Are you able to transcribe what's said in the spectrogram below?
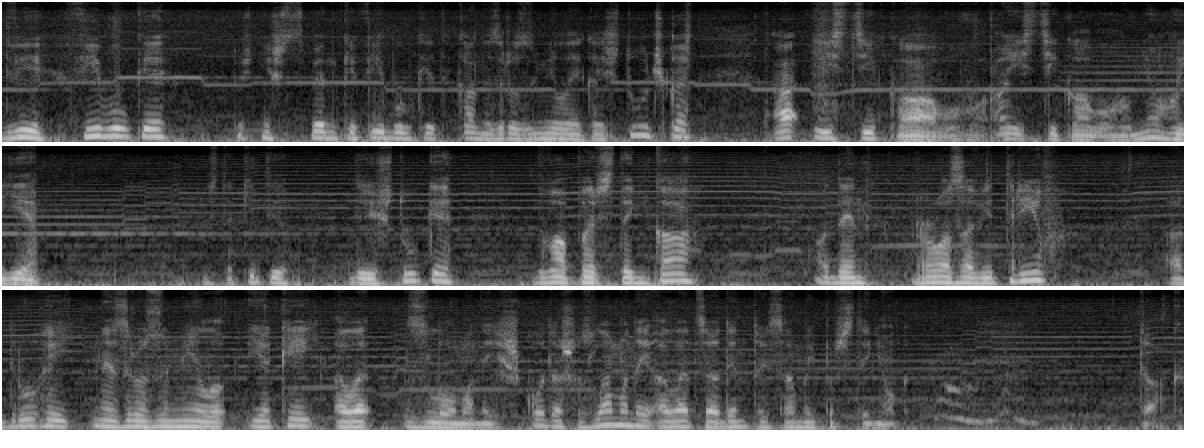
дві фібулки, точніше спинки фібулки, така незрозуміла якась штучка. А із цікавого, а із цікавого в нього є ось такі дві штуки, два перстенька, один роза вітрів, а другий незрозуміло який, але зломаний. Шкода, що зламаний, але це один той самий перстеньок. Так.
